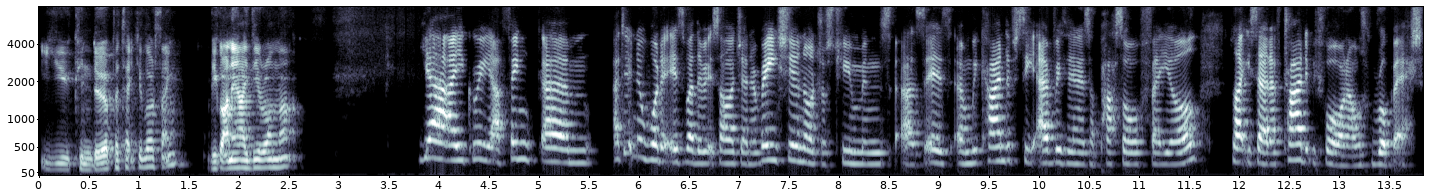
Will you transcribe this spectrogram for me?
you can do a particular thing. Have you got any idea on that? Yeah, I agree. I think um, I don't know what it is, whether it's our generation or just humans as is, and we kind of see everything as a pass or fail. Like you said, I've tried it before and I was rubbish,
